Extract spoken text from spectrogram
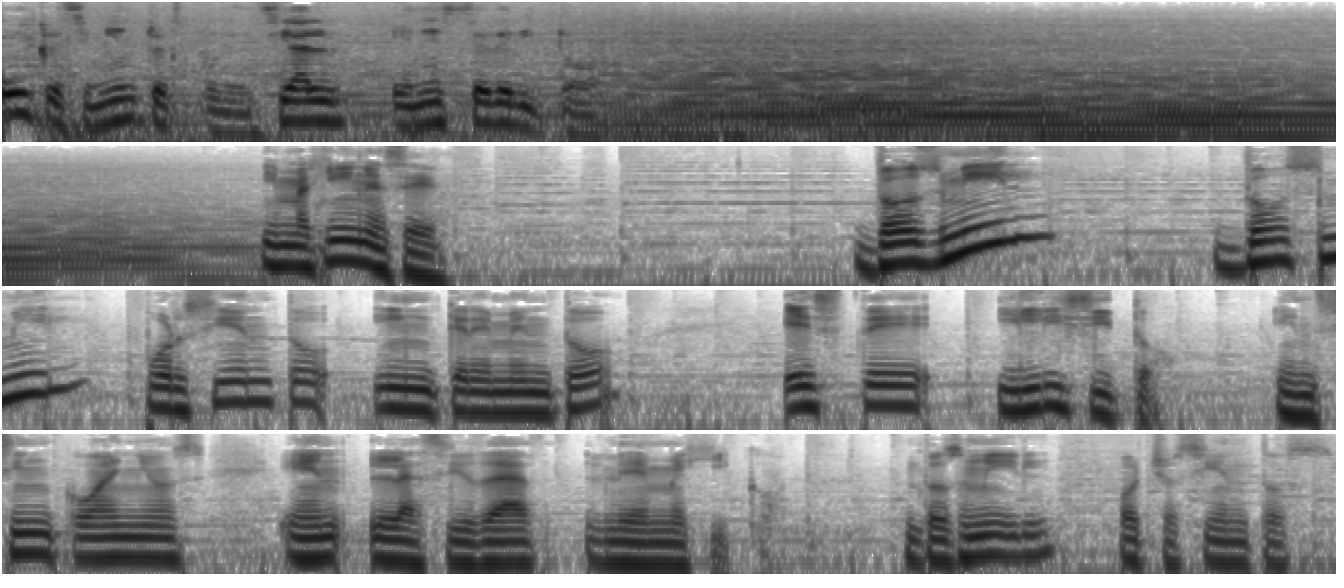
un crecimiento exponencial en este delito. Imagínense. 2000, 2000 por ciento incrementó este ilícito en cinco años en la Ciudad de México. 2800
